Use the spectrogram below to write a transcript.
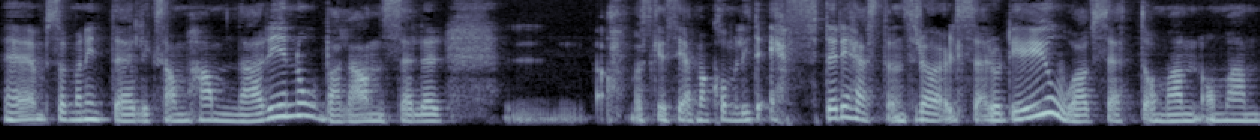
Eh, så att man inte liksom hamnar i en obalans eller ja, vad ska jag säga, att man kommer lite efter i hästens rörelser. Och det är ju oavsett om man, om man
